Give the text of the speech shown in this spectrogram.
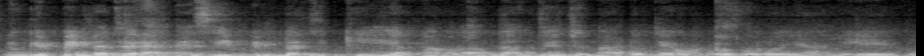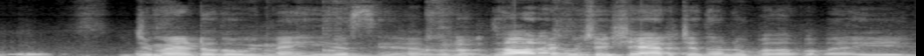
ਕਿਉਂਕਿ ਪਿੰਡ 'ਚ ਰਹਿੰਦੇ ਸੀ ਪਿੰਡ 'ਚ ਕੀ ਆਪਣਾ ਬੜਾ ਹੁੰਦਾ ਜੇ ਜੋਮੈਟੋ ਤੇ ਆਰਡਰ ਕਰੋ ਜਾਂ ਇਹ ਉਹ। ਜੋਮੈਟੋ ਤੋਂ ਵੀ ਮੈਂ ਹੀ ਦੱਸਿਆ ਮਤਲਬ ਸਾਰਾ ਕੁਝ ਸ਼ਹਿਰ 'ਚ ਤੁਹਾਨੂੰ ਪਤਾ ਪਤਾ ਇਹ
